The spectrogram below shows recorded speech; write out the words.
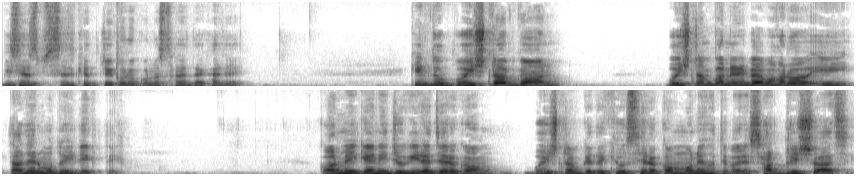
বিশেষ বিশেষ ক্ষেত্রে কোনো কোনো স্থানে দেখা যায়। কিন্তু বৈষ্ণবগণ, বৈষ্ণবগণের ব্যবহারও এই তাদের মতোই দেখতে। কর্মী জ্ঞানী যোগীরা যেরকম, বৈষ্ণবকে দেখেও সেরকম মনে হতে পারে, সাদৃশ্য আছে।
